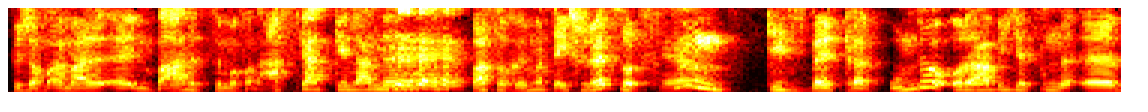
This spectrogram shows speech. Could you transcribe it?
bist du auf einmal äh, im Badezimmer von Asgard gelandet, was auch immer. Denkst du nicht so, Ja. hm, geht die Welt gerade unter oder habe ich jetzt ein, äh,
